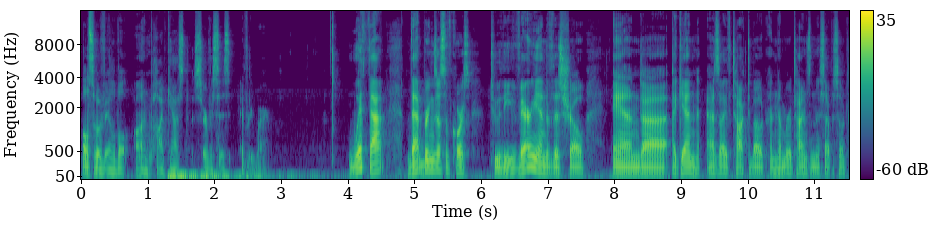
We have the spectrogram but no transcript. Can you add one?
also available on podcast services everywhere. With that, that brings us, of course, to the very end of this show. And uh, again, as I've talked about a number of times in this episode,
